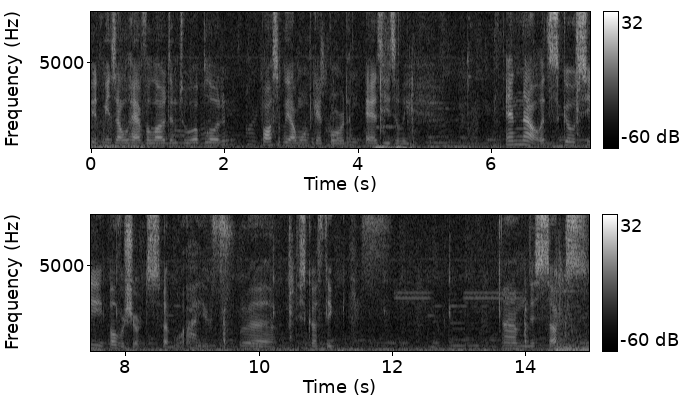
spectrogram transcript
it means I will have a lot of them to upload and possibly I won't get bored as easily. And now let's go see overshorts. Uh, why you uh, disgusting. Um, this sucks.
